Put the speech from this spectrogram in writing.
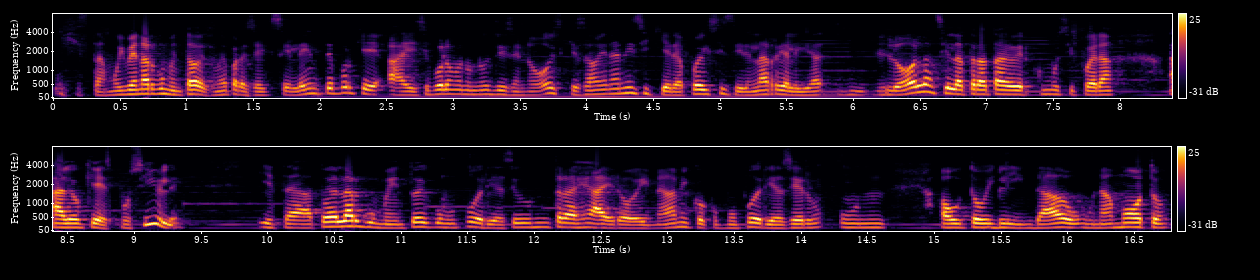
y está muy bien argumentado. Eso me parece excelente porque ahí sí por lo menos nos dice, no, es que esa vaina ni siquiera puede existir en la realidad. Lolan sí la trata de ver como si fuera algo que es posible. Y te da todo el argumento de cómo podría ser un traje aerodinámico, cómo podría ser un auto blindado, una moto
